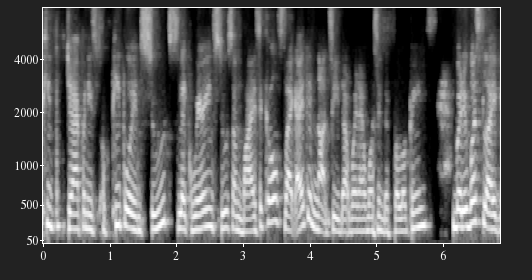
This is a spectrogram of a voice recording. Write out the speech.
people Japanese uh, people in suits, like wearing suits on bicycles. Like I did not see that when I was in the Philippines, but it was like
